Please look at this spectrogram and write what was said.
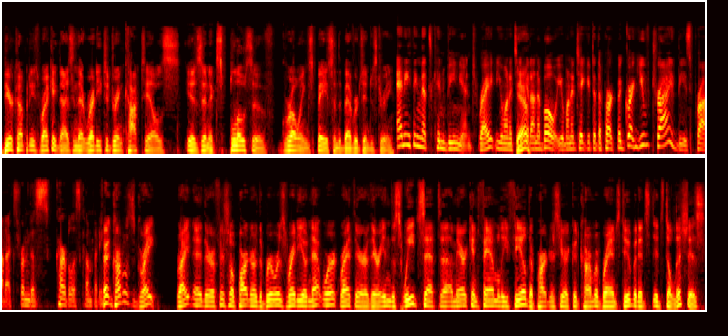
Beer companies recognizing that ready to drink cocktails is an explosive growing space in the beverage industry. Anything that's convenient, right? You want to take Yeah. it on a boat, you want to take it to the park. But Greg, you've tried these products from this Carbliss company. Uh, Carbliss is great, right? Uh, they're official partner of the Brewers Radio Network, right? They're they're in the suites at uh, American Family Field. They're partners here at Good Karma Brands too, but it's it's delicious.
